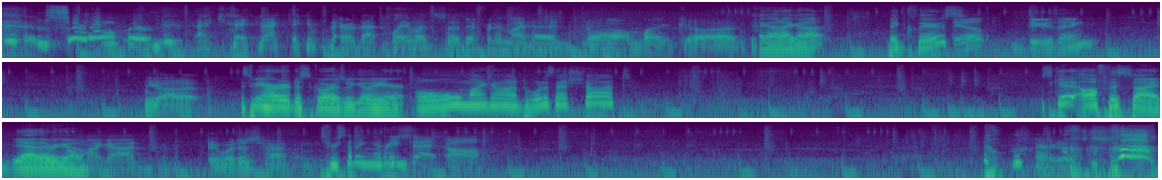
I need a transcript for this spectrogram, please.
It's so open. That game, that game, or that play went so different in my head. Oh my god. I got. I got. Big clears. Yep. Do your thing. You got it. It's gonna be harder to score as we go here. Oh my god, what is that shot? Get it off this side. Yeah, there we go. Oh my god. Dude, what just happened? it's resetting, I think. Reset. Oh. There it is.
